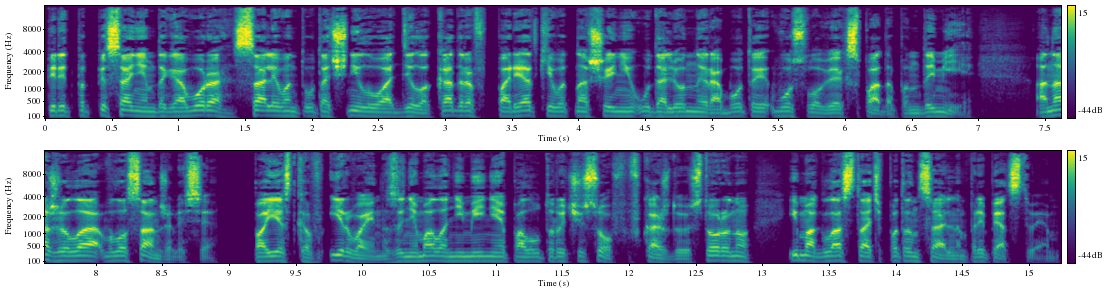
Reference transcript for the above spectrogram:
Перед подписанием договора Салливант уточнил у отдела кадров порядки в отношении удаленной работы в условиях спада пандемии. Она жила в Лос-Анджелесе, Поездка в Ирвайн занимала не менее полутора часов в каждую сторону и могла стать потенциальным препятствием.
